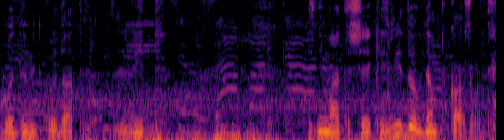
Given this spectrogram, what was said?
Будемо відкладати від знімати ще якесь відео, будемо показувати.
